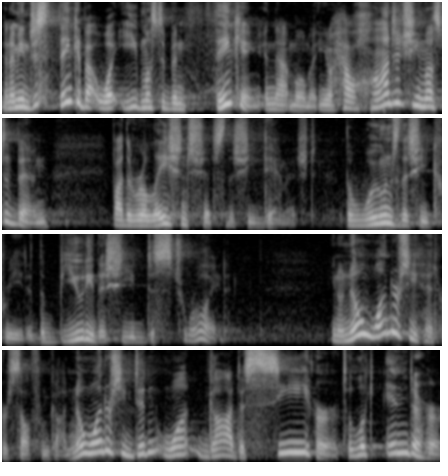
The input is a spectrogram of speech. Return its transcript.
And I mean, just think about what Eve must have been thinking in that moment. You know, how haunted she must have been by the relationships that she damaged the wounds that she'd created, the beauty that she'd destroyed. You know, no wonder she hid herself from God. No wonder she didn't want God to see her, to look into her,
